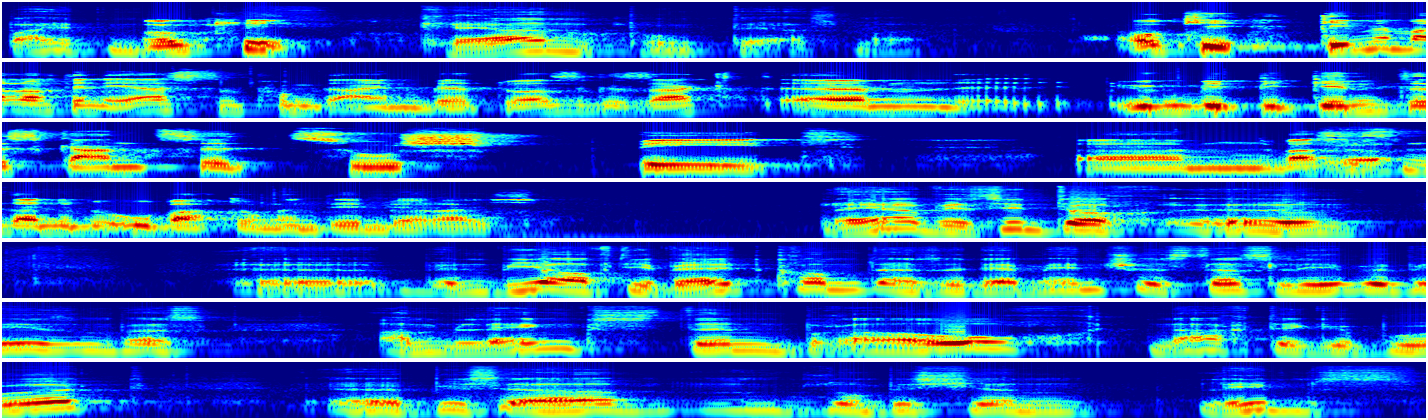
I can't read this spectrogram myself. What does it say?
beiden okay. Kernpunkte erstmal. Okay, gehen wir mal auf den ersten Punkt ein, Bert. Du hast gesagt, ähm, irgendwie beginnt das Ganze zu spät. Ähm, was ja. ist denn deine Beobachtung in dem Bereich? Naja, wir sind doch äh, äh, wenn wir auf die Welt kommen, also der Mensch ist das Lebewesen, was am längsten braucht nach der Geburt, äh, bis er hm, so ein bisschen lebens,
